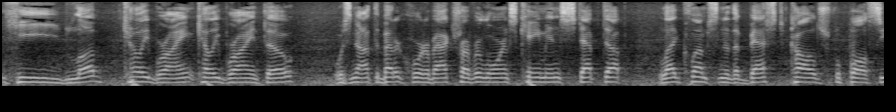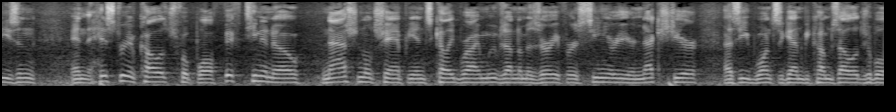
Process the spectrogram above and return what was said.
he loved Kelly Bryant. Kelly Bryant, though, was not the better quarterback. Trevor Lawrence came in, stepped up, led Clemson to the best college football season in the history of college football 15 0, national champions. Kelly Bryant moves on to Missouri for his senior year next year as he once again becomes eligible.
